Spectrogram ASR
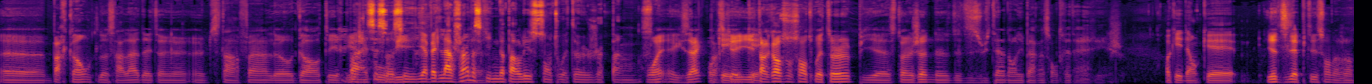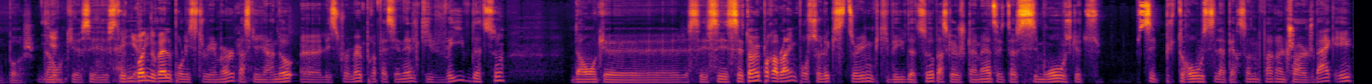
Euh, par contre, là, ça a l'air d'être un, un petit enfant là, gâté, riche, Ben, c'est ça. Il y avait de l'argent parce Euh, qu'il en a parlé sur son Twitter, je pense. Oui, exact. Parce qu'il est encore sur son Twitter, puis euh, c'est un jeune de de 18 ans dont les parents sont très très riches. OK, donc, euh, Il a dilapidé son argent de poche. Donc, euh, c'est une aïe. bonne nouvelle pour les streamers parce qu'il y en a, euh, les streamers professionnels qui vivent de ça. Donc, euh, c'est- un problème pour ceux-là qui streament et qui vivent de ça parce que justement, tu as six mois où ce que tu sais plus trop si la personne va faire un chargeback et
